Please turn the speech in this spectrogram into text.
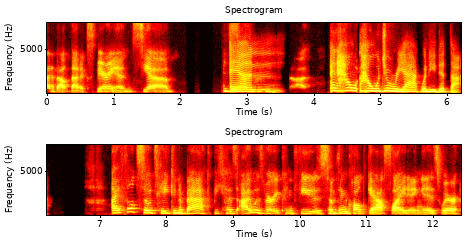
bad about that experience. Yeah. And and how how would you react when he did that? I felt so taken aback because I was very confused. Something called gaslighting is where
